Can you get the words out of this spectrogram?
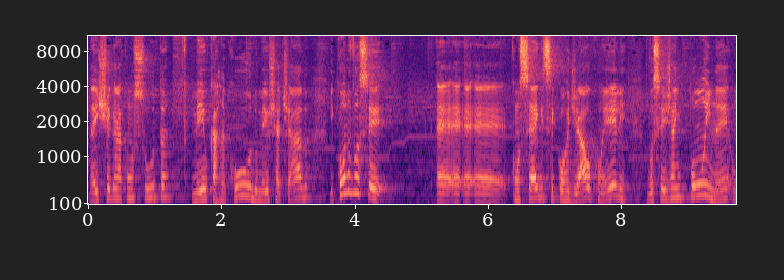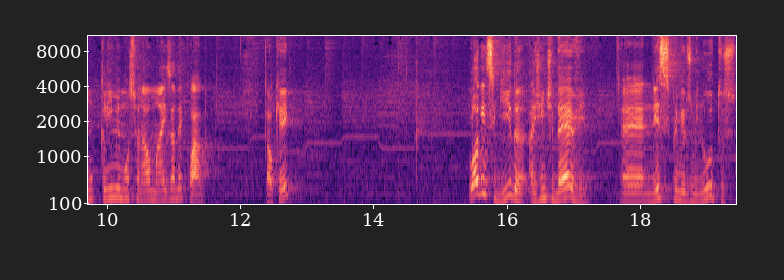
né, e chega na consulta meio carrancudo, meio chateado. E quando você é, é, é, é, consegue ser cordial com ele, você já impõe né, um clima emocional mais adequado. Tá ok? Logo em seguida, a gente deve, é, nesses primeiros minutos,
